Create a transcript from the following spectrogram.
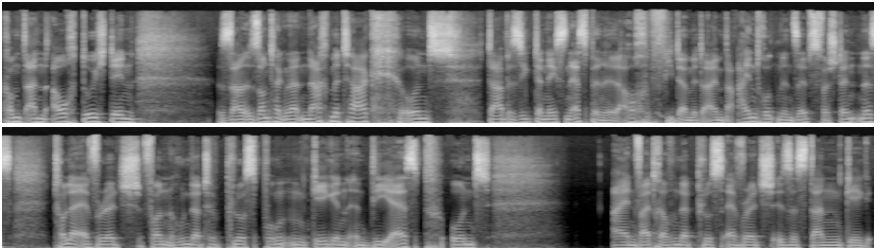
kommt dann auch durch den Sonntagnachmittag und da besiegt der Nathan Espinel auch wieder mit einem beeindruckenden Selbstverständnis. Toller Average von 100 plus Punkten gegen The Esp und ein weiterer 100 plus Average ist es dann gegen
